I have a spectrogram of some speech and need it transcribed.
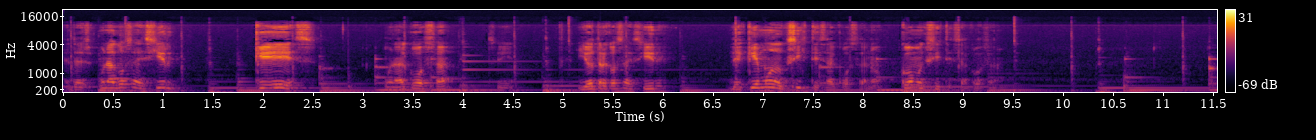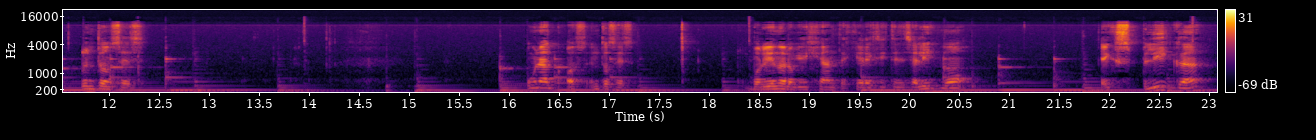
Entonces, una cosa es decir qué es una cosa, ¿sí? y otra cosa es decir de qué modo existe esa cosa, ¿no? ¿Cómo existe esa cosa? Entonces, entonces, volviendo a lo que dije antes, que el existencialismo explica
